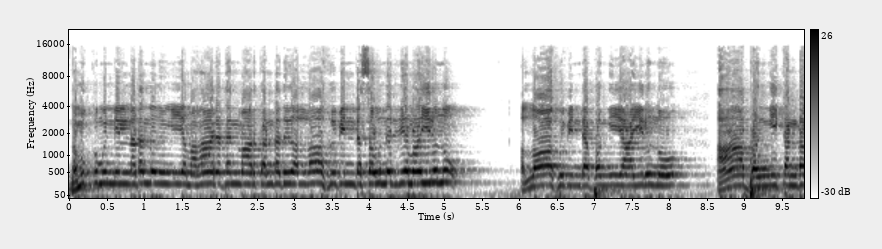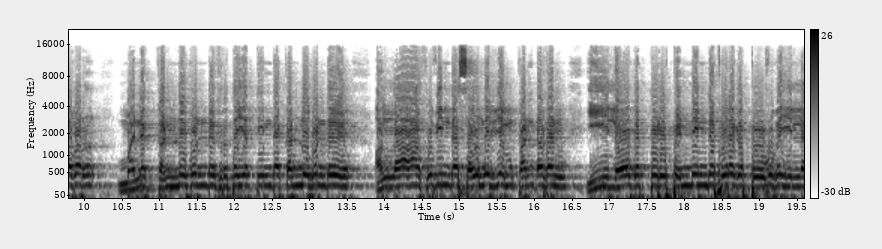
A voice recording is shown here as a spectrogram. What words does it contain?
നമുക്ക് മുന്നിൽ നടന്നു നീങ്ങിയ മഹാരഥന്മാർ കണ്ടത് അള്ളാഹുവിന്റെ സൗന്ദര്യമായിരുന്നു. അള്ളാഹുവിന്റെ ഭംഗിയായിരുന്നു. ആ ഭംഗി കണ്ടവർ മനക്കണ്ണുകൊണ്ട് ഹൃദയത്തിന്റെ കണ്ണുകൊണ്ട് അള്ളാഹുവിന്റെ സൗന്ദര്യം കണ്ടവൻ ഈ ലോകത്തൊരു പെണ്ണിന്റെ പിറകെ പോവുകയില്ല.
